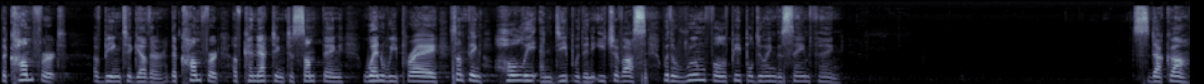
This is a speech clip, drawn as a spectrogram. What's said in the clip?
the comfort of being together, the comfort of connecting to something when we pray, something holy and deep within each of us, with a room full of people doing the same thing. Tzedakah,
